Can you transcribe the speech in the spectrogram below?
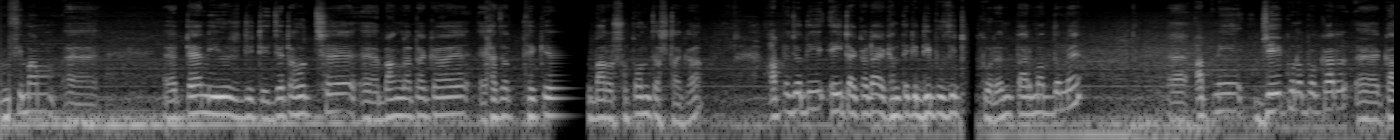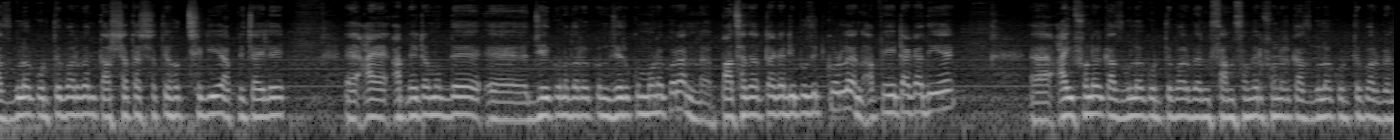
ম্যাক্সিমাম টেন ইউএসডিটি যেটা হচ্ছে বাংলা টাকায় এক হাজার থেকে বারোশো পঞ্চাশ টাকা। আপনি যদি এই টাকাটা এখান থেকে ডিপোজিট করেন, তার মাধ্যমে আপনি যে কোনো প্রকার কাজগুলো করতে পারবেন, তার সাথে সাথে হচ্ছে গিয়ে আপনি চাইলে আপনি এটার মধ্যে যে কোনো ধরনের যেরকম মনে করেন, পাঁচ হাজার টাকা ডিপোজিট করলেন, আপনি এই টাকা দিয়ে আইফোনের কাজগুলো করতে পারবেন স্যামসংয়ের ফোনের কাজগুলো করতে পারবেন।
